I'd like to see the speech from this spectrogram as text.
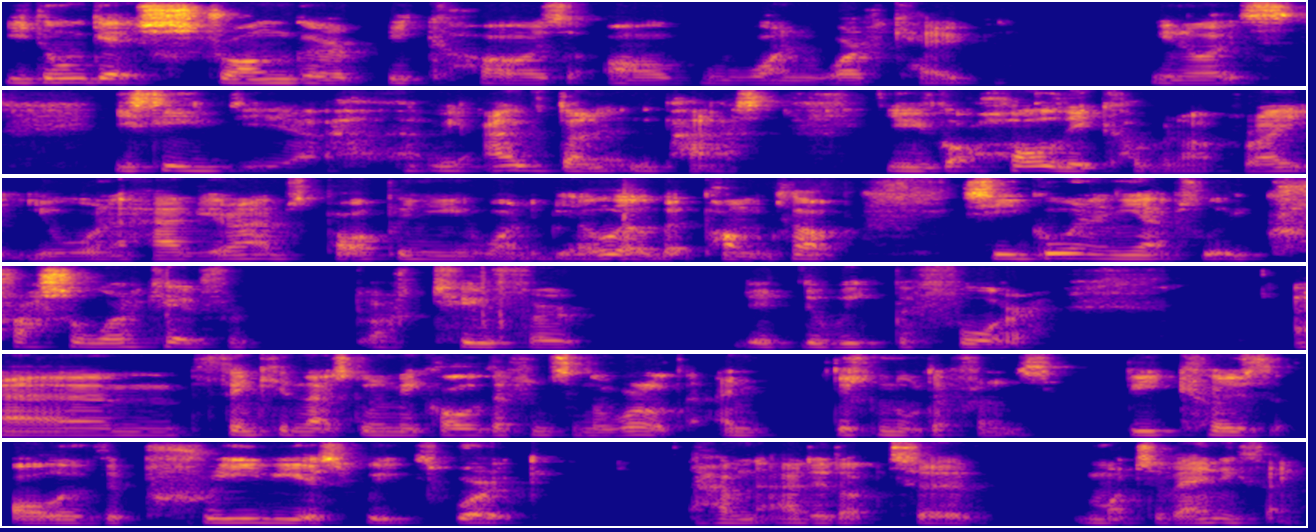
You don't get stronger because of one workout. You know, it's you see. Yeah, I mean, I've done it in the past. You've got holiday coming up, right? You want to have your abs popping. You want to be a little bit pumped up. So you go in and you absolutely crush a workout for or two for the, the week before, um, thinking that's going to make all the difference in the world. And there's no difference because all of the previous week's work haven't added up to much of anything.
